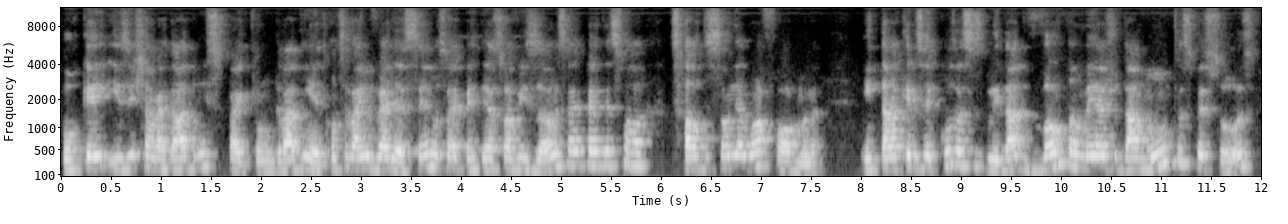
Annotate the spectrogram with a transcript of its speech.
Porque existe, na verdade, um espectro, um gradiente. Quando você vai envelhecendo, você vai perder a sua visão e você vai perder sua, sua audição de alguma forma, né? Então, aqueles recursos de acessibilidade vão também ajudar muitas pessoas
